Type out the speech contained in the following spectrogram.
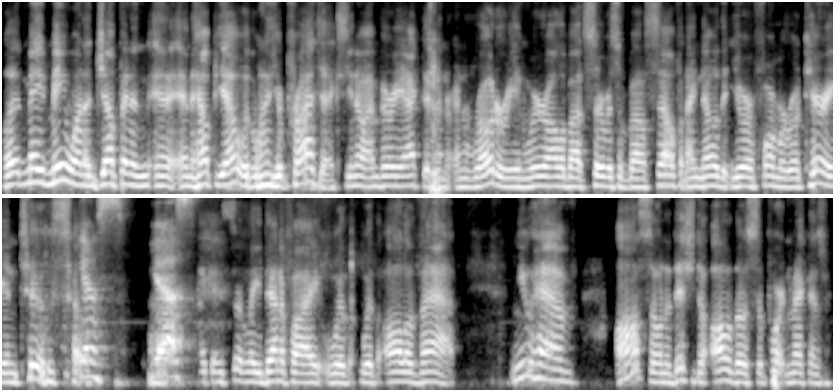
Well, it made me want to jump in and, and help you out with one of your projects. You know, I'm very active in, in Rotary, and we're all about service about self. And I know that you're a former Rotarian too. So yes, yes, uh, I can certainly identify with with all of that. You have also, in addition to all of those support mechanisms,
